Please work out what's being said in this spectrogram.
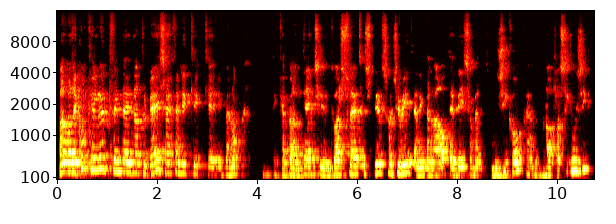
Wat ik ook heel leuk vind dat je dat erbij zegt, en ik, ik, ik ben ook ik heb wel een tijdje dwarsfluit gespeeld, zoals je weet. En ik ben wel altijd bezig met muziek ook, vooral klassieke muziek.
